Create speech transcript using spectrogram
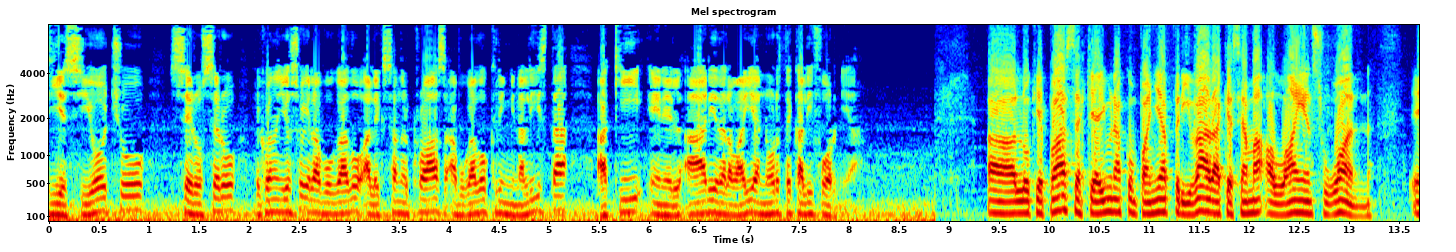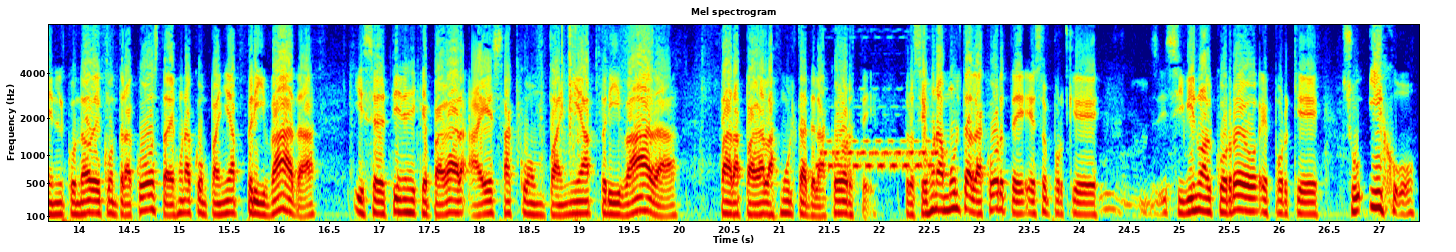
1-800-530-1800. Recuerden, yo soy el abogado Alexander Cross, abogado criminalista aquí en el área de la Bahía Norte, California. Ah, lo que pasa es que hay una compañía privada que se llama Alliance One en el condado de Contra Costa. Es una compañía privada y se tiene que pagar a esa compañía privada para pagar las multas de la corte. Pero si es una multa de la corte, eso es porque, si vino al correo, es porque su hijo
